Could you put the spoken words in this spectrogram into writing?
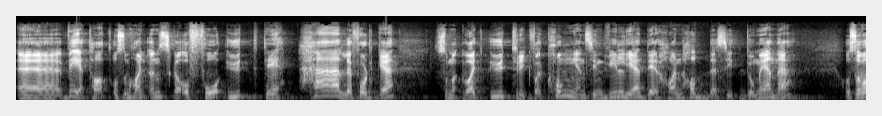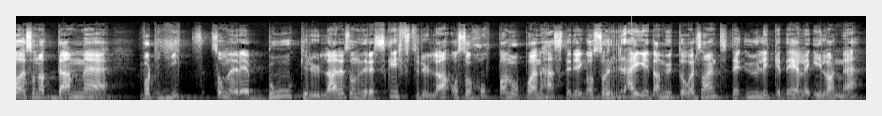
eh, vedtatt, og som han ønska å få ut til hele folket. Som var et uttrykk for kongens vilje, der han hadde sitt domene. Og så var det sånn at de ble gitt sånne bokruller eller sånne skriftruller, og så hoppa de opp på en hesterygg og så rei de utover sant, til ulike deler i landet.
